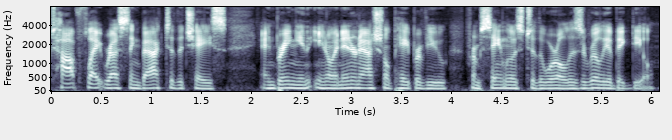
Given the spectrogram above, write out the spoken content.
top flight wrestling back to the chase and bringing you know an international pay per view from St. Louis to the world is really a big deal.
